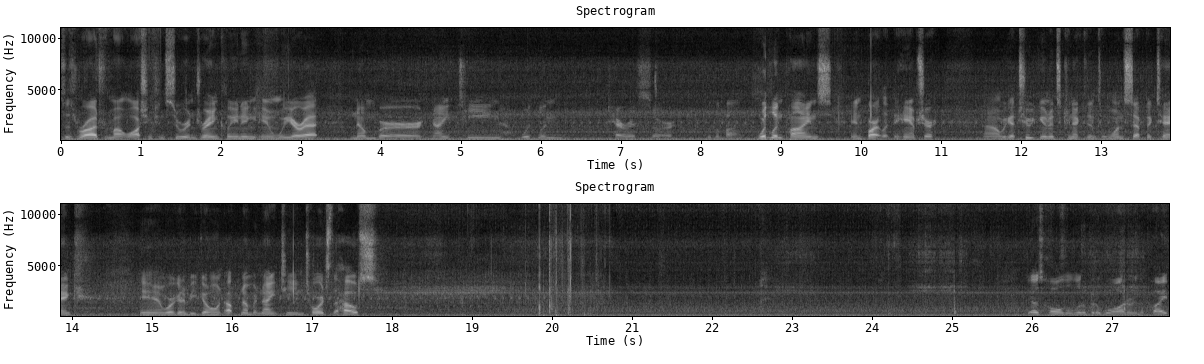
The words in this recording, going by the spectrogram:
This is Rod from Mount Washington Sewer and Drain Cleaning, and we are at number 19 Woodland Terrace or Woodland Pines. Woodland Pines in Bartlett, New Hampshire. Uh, we got two units connected into one septic tank, and we're going to be going up number 19 towards the house. does hold a little bit of water in the pipe.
